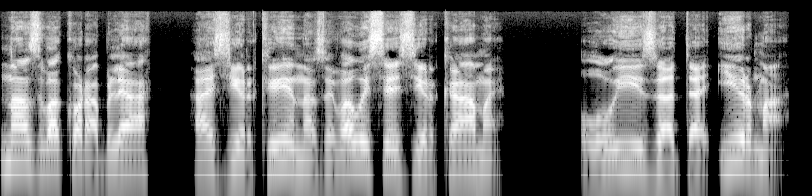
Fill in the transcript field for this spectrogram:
назва корабля, а зірки називалися зірками. Луїза та Ірма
